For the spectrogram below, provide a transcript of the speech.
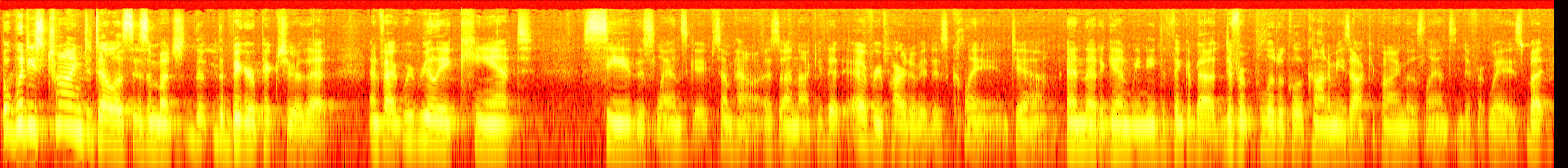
But what he's trying to tell us is a much the, the bigger picture that, in fact, we really can't see this landscape somehow as unoccupied, that every part of it is claimed, yeah. And that, again, we need to think about different political economies occupying those lands in different ways. But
